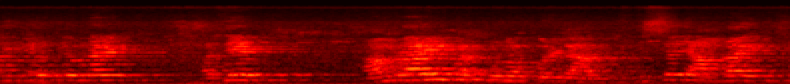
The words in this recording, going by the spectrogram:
দ্বিতীয় কেউ নাই। অতএব আমরাই কোন করিলাম। নিশ্চয়ই আমরাই কিছু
